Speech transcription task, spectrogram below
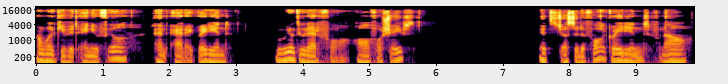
And we'll give it a new fill and add a gradient. We'll do that for all four shapes. It's just a default gradient for now.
